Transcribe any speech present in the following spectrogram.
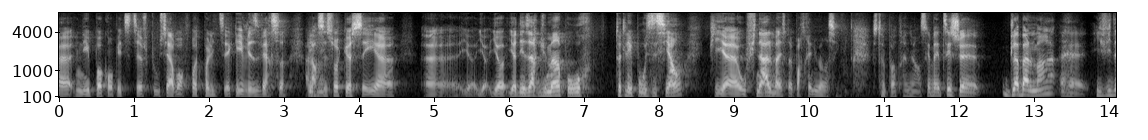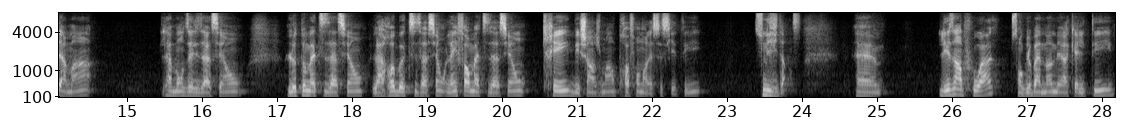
euh, n'est pas compétitif peut aussi avoir pas de politique et vice-versa. Alors, mm-hmm. c'est sûr que c'est il euh, y, a des arguments pour toutes les positions. Puis euh, au final, ben, c'est un portrait nuancé. C'est un portrait nuancé. Sais, je- globalement, euh, évidemment, la mondialisation, l'automatisation, la robotisation, l'informatisation créent des changements profonds dans la société. C'est une évidence. Les emplois sont globalement de meilleure qualité,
